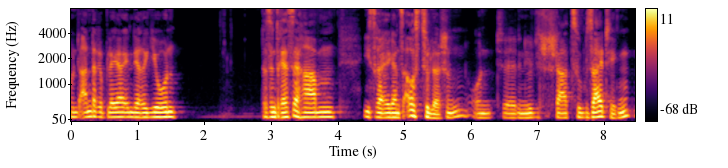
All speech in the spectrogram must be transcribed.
und andere Player in der Region das Interesse haben, Israel ganz auszulöschen und äh, den jüdischen Staat zu beseitigen.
